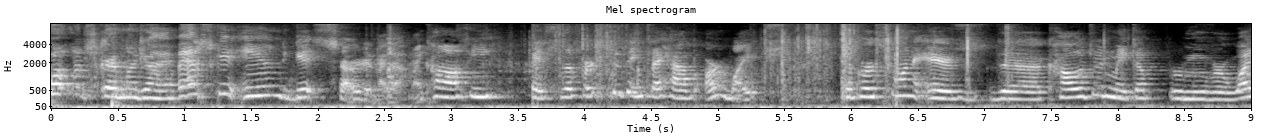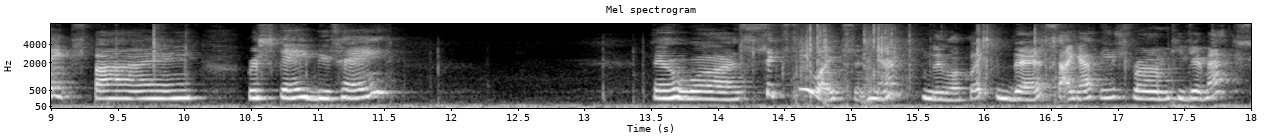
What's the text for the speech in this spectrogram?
But let's grab my giant basket and get started. I got my coffee. Okay, so the first two things I have are wipes. The first one is the Collagen Makeup Remover Wipes by Risque Beauté. There was 60 wipes in here. They look like this. I got these from TJ Maxx.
